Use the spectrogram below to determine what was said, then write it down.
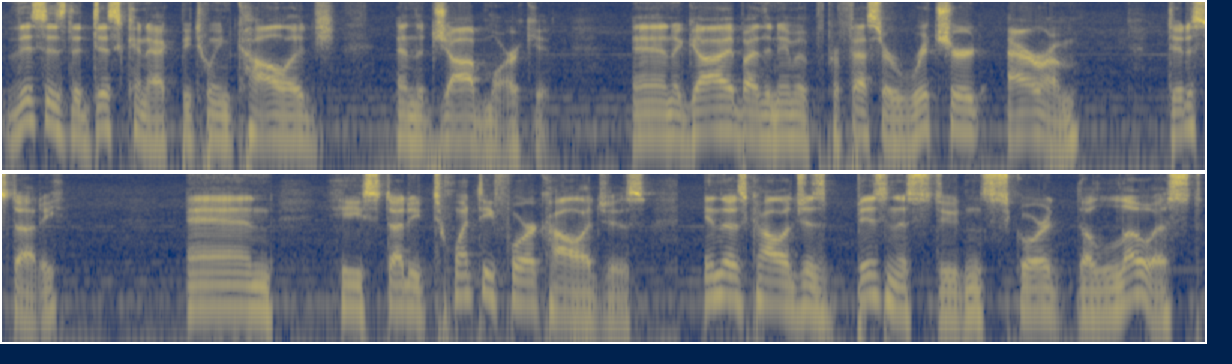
this is the disconnect between college and the job market. And a guy by the name of Professor Richard Arum did a study, and he studied 24 colleges in those colleges, business students scored the lowest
